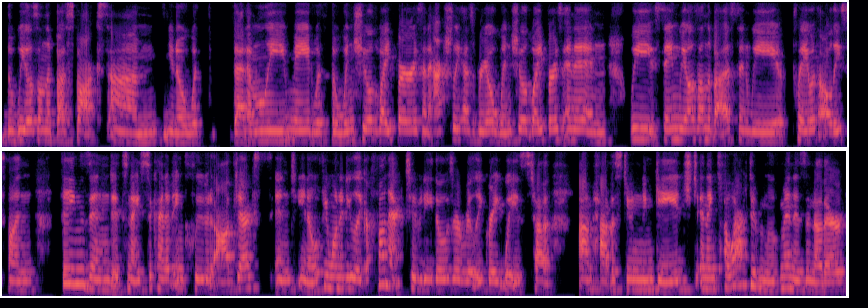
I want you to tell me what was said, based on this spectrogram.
the wheels on the bus box um, you know with that Emily made with the windshield wipers and it actually has real windshield wipers in it. And we sing Wheels on the Bus and we play with all these fun things. And it's nice to kind of include objects. And, you know, if you want to do like a fun activity, those are really great ways to um, have a student engaged. And then co-active movement is another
